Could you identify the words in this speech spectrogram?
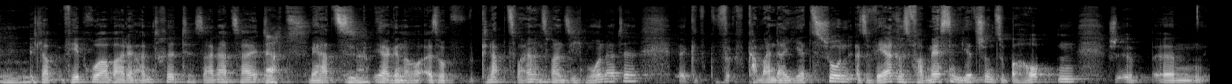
Mhm. Ich glaube, Februar war der Antritt seiner Zeit. März. März. März. Ja, genau. Also knapp 22 Monate. Äh, kann man da jetzt schon, also wäre es vermessen, jetzt schon zu behaupten, ähm,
